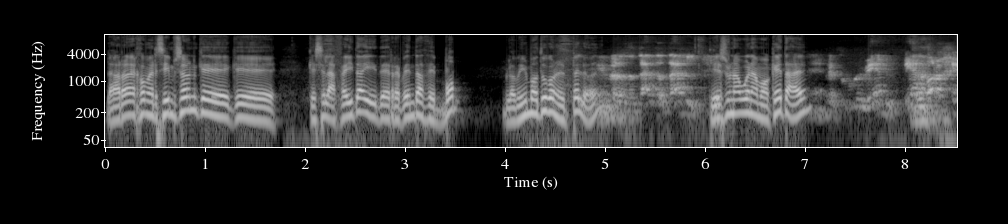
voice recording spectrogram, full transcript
La barba de Homer Simpson que, que- que se la afeita y de repente hace ¡bop! Lo mismo tú con el pelo, Sí, ¿eh? pero total, total. Tienes una buena moqueta, ¿eh? Fue Muy bien. Vi a Jorge,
